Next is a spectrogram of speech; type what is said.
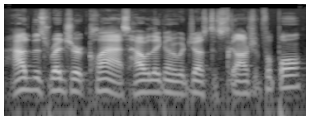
how did this redshirt class how are they going to adjust to scholarship football.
